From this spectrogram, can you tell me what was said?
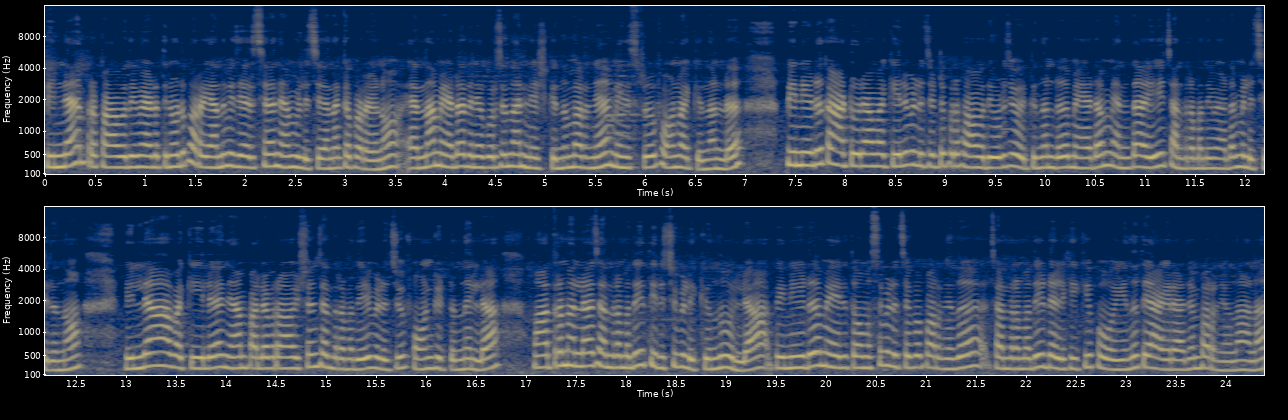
പിന്നെ പ്രഭാവതി മേഡത്തിനോട് പറയാമെന്ന് വിചാരിച്ചാൽ ഞാൻ വിളിച്ചതെന്നൊക്കെ പറയണു. എന്നാൽ മേഡം അതിനെക്കുറിച്ച് ഒന്ന് അന്വേഷിക്കുന്നു പറഞ്ഞ് മിനിസ്റ്റർ ഫോൺ വയ്ക്കുന്നുണ്ട്. പിന്നീട് കാട്ടൂരാൻ വക്കീൽ വിളിച്ചിട്ട് പ്രഭാവതിയോട് ചോദിക്കുന്നുണ്ട് മേഡം എന്തായി? ചന്ദ്രമതി മേഡം വിളിച്ചിരുന്നോ? ഇല്ല വക്കീലെ ഞാൻ പല പ്രാവശ്യം ചന്ദ്രമതിയെ വിളിച്ചു ഫോൺ കിട്ടുന്നില്ല. മാത്രമല്ല ചന്ദ്രമതി തിരിച്ചു വിളിക്കുന്നുമില്ല. പിന്നീട് മേരി തോമസ് വിളിച്ചപ്പോൾ പറഞ്ഞത് ചന്ദ്രമതി ഡൽഹിക്ക് പോയി എന്ന് ത്യാഗരാജൻ പറഞ്ഞു എന്നാണ്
